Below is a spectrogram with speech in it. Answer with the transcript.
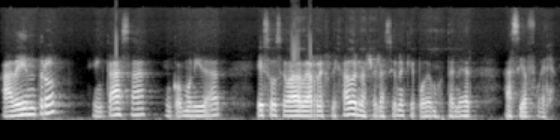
adentro, en casa, en comunidad, eso se va a ver reflejado en las relaciones que podemos tener hacia afuera.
